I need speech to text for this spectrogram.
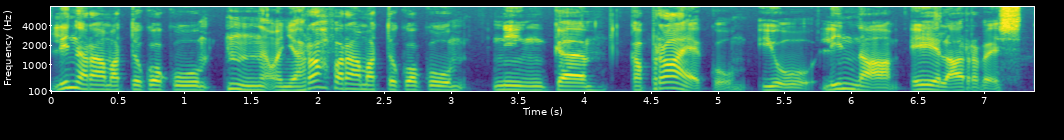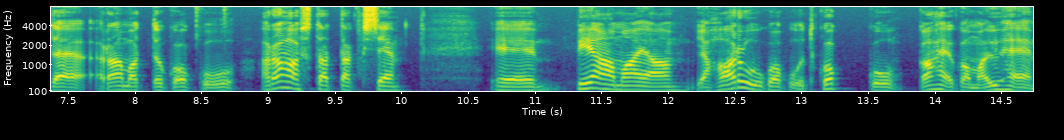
linnaraamatukogu on jah, rahvaraamatukogu ning ka praegu ju linna eelarvest raamatukogu rahastatakse peamaja ja harukogud kokku kahe koma ühe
